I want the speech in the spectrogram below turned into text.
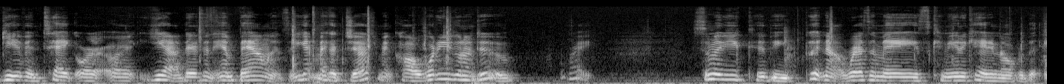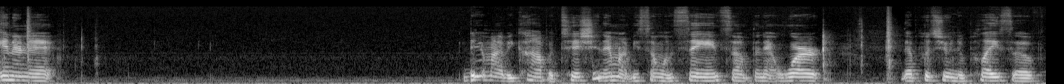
give and take or, or yeah there's an imbalance. You got to make a judgment call. What are you to do? Right. Some of you could be putting out resumes communicating over the internet. There might be competition. There might be someone saying something at work that puts you in the place of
